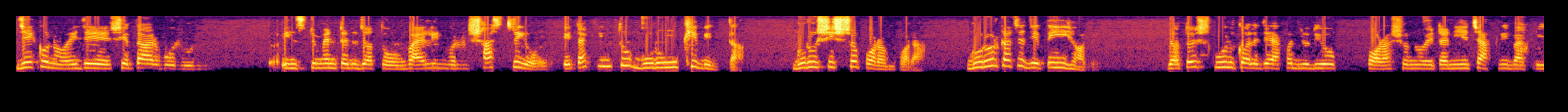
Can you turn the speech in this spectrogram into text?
যে কোনো, এই যে সেতার বলুন ইনস্ট্রুমেন্টাল যত ভায়োলিন বলুন, শাস্ত্রীয়, এটা কিন্তু গুরুমুখী বিদ্যা, গুরু শিষ্য পরম্পরা। গুরুর কাছে যেতেই হবে। যত স্কুল, কলেজে, এখন যদিও পড়াশুনো এটা নিয়ে চাকরি বাকরি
